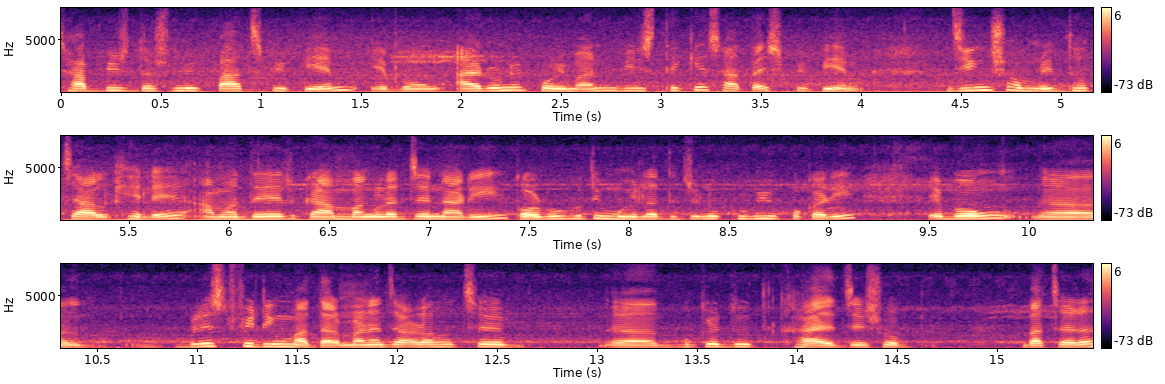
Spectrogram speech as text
ছাব্বিশ দশমিক পাঁচ পিপিএম এবং আয়রনের পরিমাণ বিশ থেকে সাতাশ পিপিএম। জিঙ্ক সমৃদ্ধ চাল খেলে আমাদের গ্রাম বাংলার যে নারী, গর্ভবতী মহিলাদের জন্য খুবই উপকারী এবং ব্রেস্ট ফিডিং মাদার মানে যারা হচ্ছে বুকের দুধ খায় যেসব বাচ্চারা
